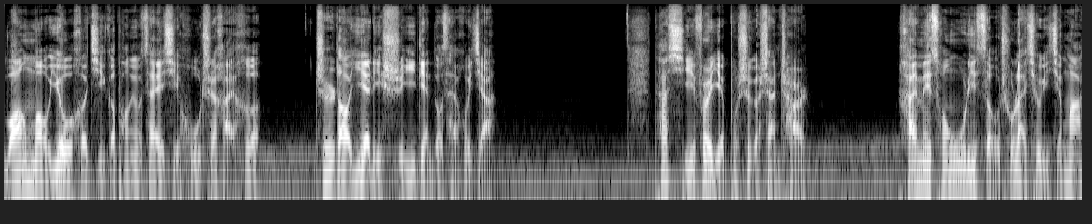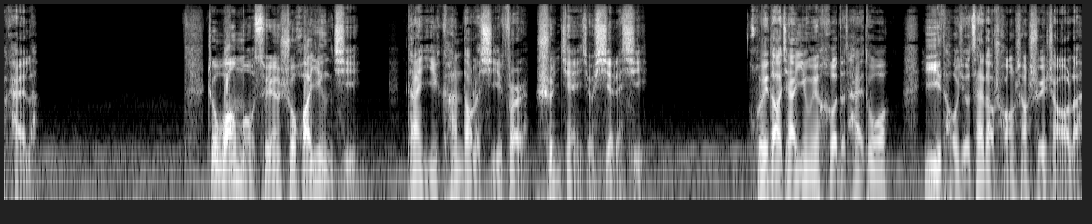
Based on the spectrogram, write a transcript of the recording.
王某又和几个朋友在一起胡吃海喝，直到夜里十一点多才回家。他媳妇儿也不是个善茬儿，还没从屋里走出来就已经骂开了。这王某虽然说话硬气，但一看到了媳妇儿，瞬间也就泄了气。回到家，因为喝的太多，一头就栽到床上睡着了。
